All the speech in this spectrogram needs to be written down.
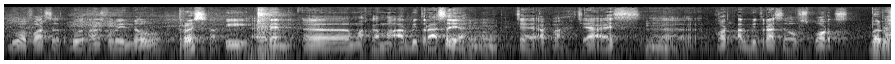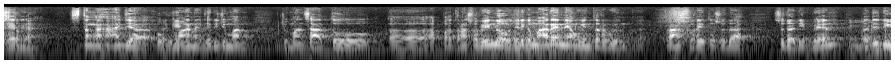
Dua fase, dua transfer window. Terus? Tapi akhirnya eh, Mahkamah Arbitrase ya, C apa CAS, eh, Court Arbitrase of Sports Baru akhirnya setengah. setengah aja hukumannya. Jadi cuman cuman satu eh, apa transfer window. Jadi kemarin yang winter win, transfer itu sudah sudah di ban. Berarti di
